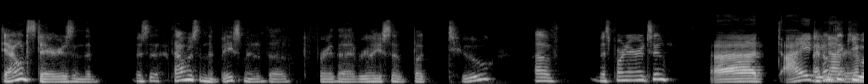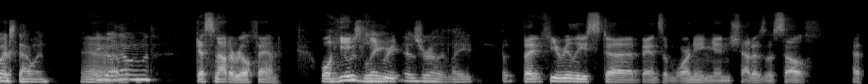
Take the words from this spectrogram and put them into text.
downstairs in the was it that was in the basement of the for the release of book two of Mistborn Era two. Uh, I, do I don't think you went to that one. Yeah, you go to that one with? Guess not a real fan. Well, he It was he late. re- it was really late. But, but he released uh, Bands of Mourning and Shadows of Self. At,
